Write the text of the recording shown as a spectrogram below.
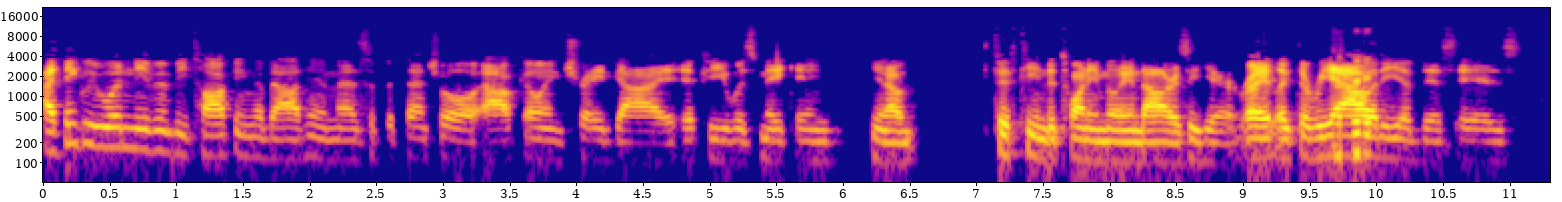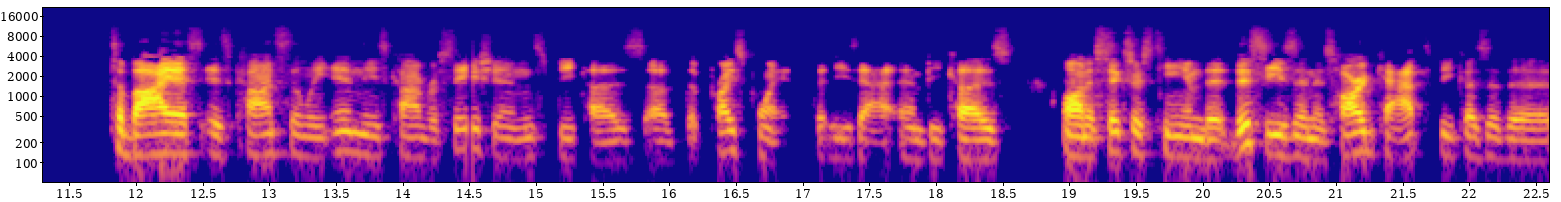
I, think we wouldn't even be talking about him as a potential outgoing trade guy if he was making, you know, 15 to 20 million dollars a year, right? Like the reality of this is Tobias is constantly in these conversations because of the price point that he's at and because on a Sixers team that this season is hard capped because of the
